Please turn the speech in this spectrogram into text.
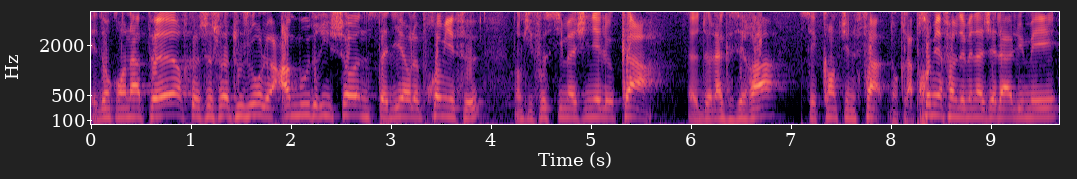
Et donc on a peur que ce soit toujours le Hamoud Rishon, c'est-à-dire le premier feu. Donc il faut s'imaginer le cas euh, de la Xéra, c'est quand une femme, donc la première femme de ménage, elle a allumé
